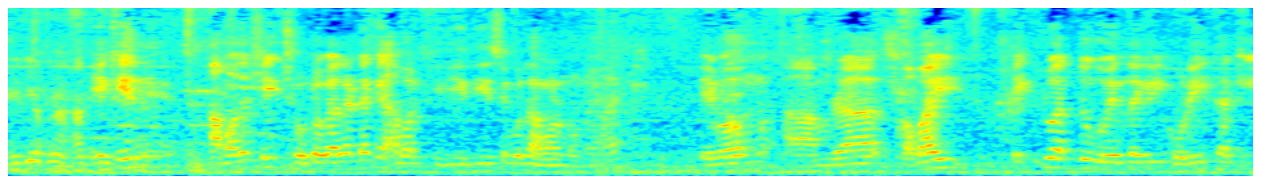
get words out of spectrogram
দিদি, আপনার হাত একেন আমাদের সেই ছোটবেলাটাকে আবার ফিরিয়ে দিয়েছে বলে আমার মনে হয়। এবং আমরা সবাই একটু আধটু গোয়েন্দাগিরি করেই থাকি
